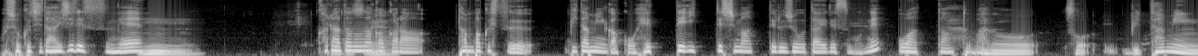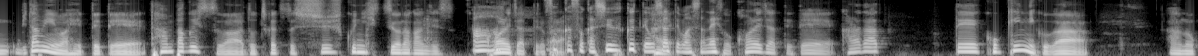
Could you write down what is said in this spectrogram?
お食事大事ですうね。ん。体の中からタンパク質、ビタミンがこう減っていってしまってる状態ですもんね。終わった後は。あの、そう、ビタミン、ビタミンは減ってて、タンパク質はどっちかというと修復に必要な感じです。あ壊れちゃってるからそっか。そっか、修復っておっしゃってましたね。そう、壊れちゃってて、体って、こう筋肉が、あの、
